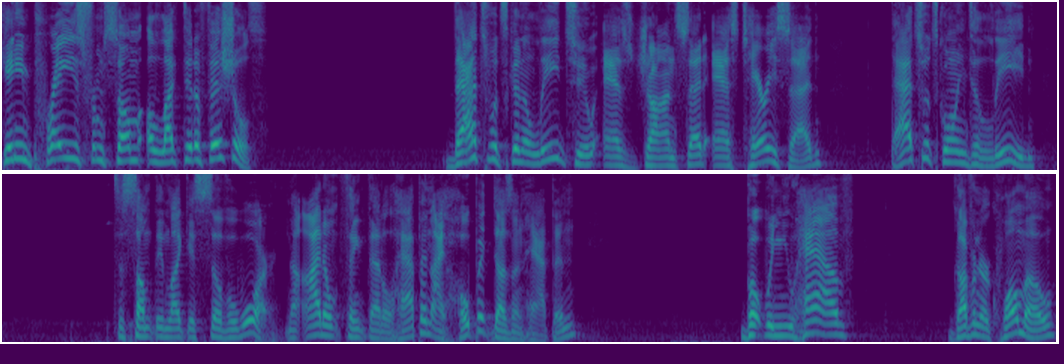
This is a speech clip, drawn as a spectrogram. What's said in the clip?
getting praise from some elected officials. That's what's going to lead to, as John said, as Terry said, that's what's going to lead to something like a civil war. Now, I don't think that'll happen. I hope it doesn't happen. But when you have Governor Cuomo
